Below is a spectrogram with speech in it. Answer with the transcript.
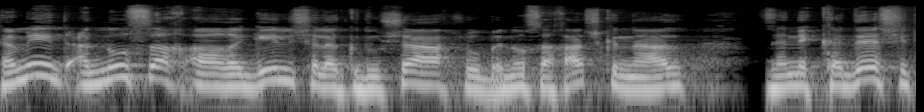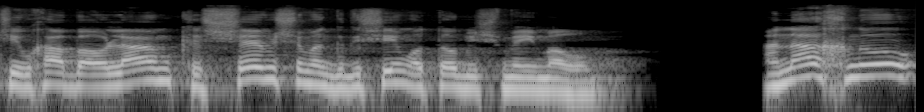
תמיד הנוסח הרגיל של הקדושה, שהוא בנוסח אשכנז, זה נקדש את שמך בעולם כשם שמקדישים אותו בשמי מרום. אנחנו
